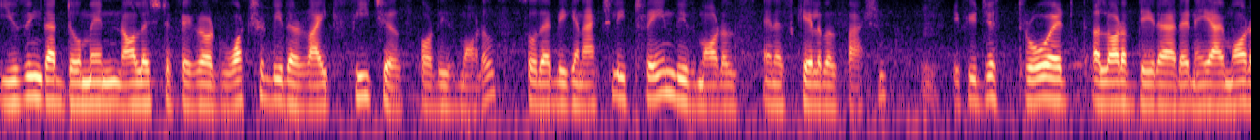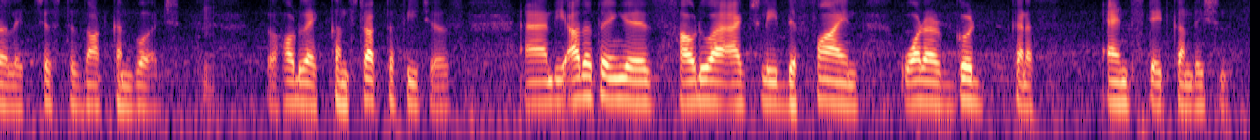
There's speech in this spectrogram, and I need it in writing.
using that domain knowledge to figure out what should be the right features for these models so that we can actually train these models in a scalable fashion. Mm. If you just throw it a lot of data at an AI model, it just does not converge. Mm. So how do I construct the features? And the other thing is, how do I actually define what are good kind of end state conditions?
